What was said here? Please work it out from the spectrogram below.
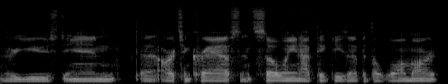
they're used in uh, arts and crafts and sewing. I picked these up at the Walmart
